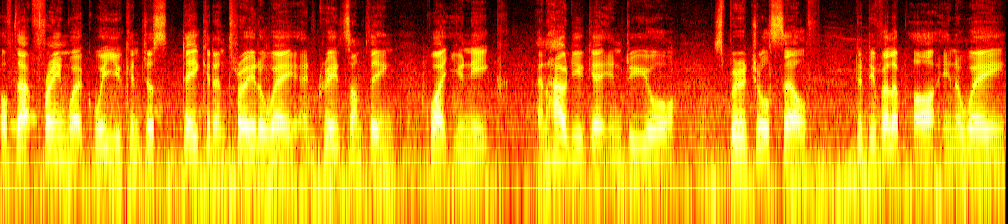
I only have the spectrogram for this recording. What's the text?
of that framework where you can just take it and throw it away and create something quite unique? And how do you get into your spiritual self to develop art in a way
